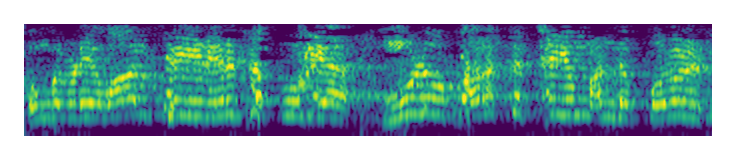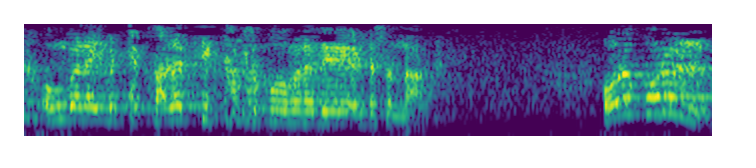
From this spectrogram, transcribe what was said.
உங்களுடைய வாழ்க்கையில் இருக்கக்கூடிய முழு பறக்கத்தையும் அந்த பொருள் உங்களை விட்டு கலத்தி கொண்டு போகிறது என்று சொன்னாங்க. ஒரு பொருள்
